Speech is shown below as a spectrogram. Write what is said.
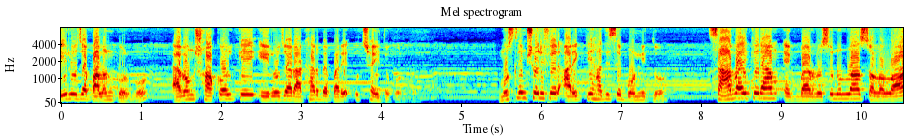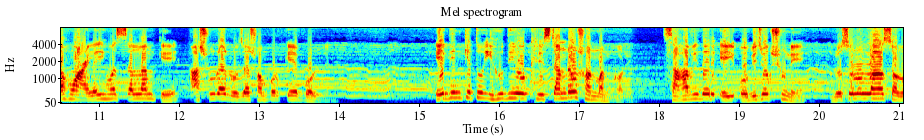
এই রোজা পালন করব এবং সকলকে এই রোজা রাখার ব্যাপারে উৎসাহিত করব। মুসলিম শরীফের আরেকটি হাদিসে বর্ণিত সাহাবাইকেরাম একবার রসুল্লাহ সাল আলাইহাসাল্লামকে আশুরার রোজা সম্পর্কে বললেন এই দিনকে তো ইহুদি ও খ্রিস্টানরাও সম্মান করে। সাহাবিদের এই অভিযোগ শুনে রসুল্লাহ সাল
